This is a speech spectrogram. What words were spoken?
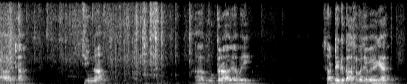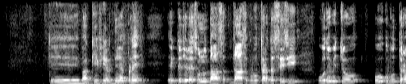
ਆ ਬੈਠਾ। ਚੀਨਾ। ਆ ਕਬੂਤਰ ਆ ਗਿਆ ਬਾਈ। 10:30 ਵਜੇ ਬਹਿ ਗਿਆ। ਤੇ ਬਾਕੀ ਫਿਰਦੇ ਆਪਣੇ। ਇੱਕ ਜਿਹੜੇ ਤੁਹਾਨੂੰ 10 10 ਕਬੂਤਰ ਦੱਸੇ ਸੀ, ਉਹਦੇ ਵਿੱਚੋਂ ਉਹ ਕਬੂਤਰ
